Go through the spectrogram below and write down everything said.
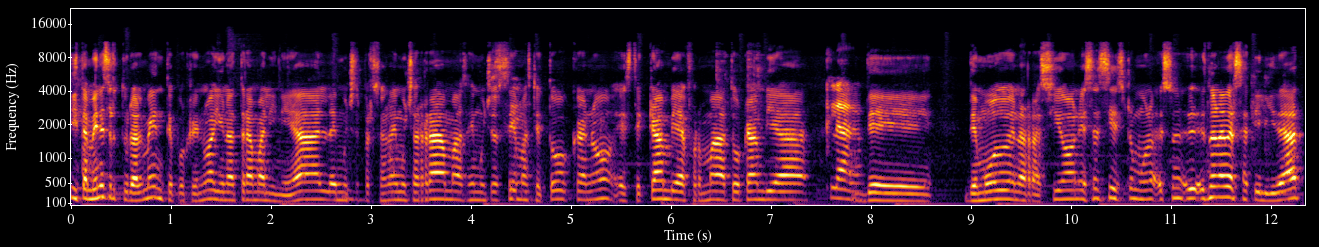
Y también estructuralmente, porque no hay una trama lineal, hay muchas personas, hay muchas ramas, hay muchos temas que toca, ¿no? Este, cambia de formato, cambia Claro. de, de modo de narración. Es así, es como una, es, un- es una versatilidad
